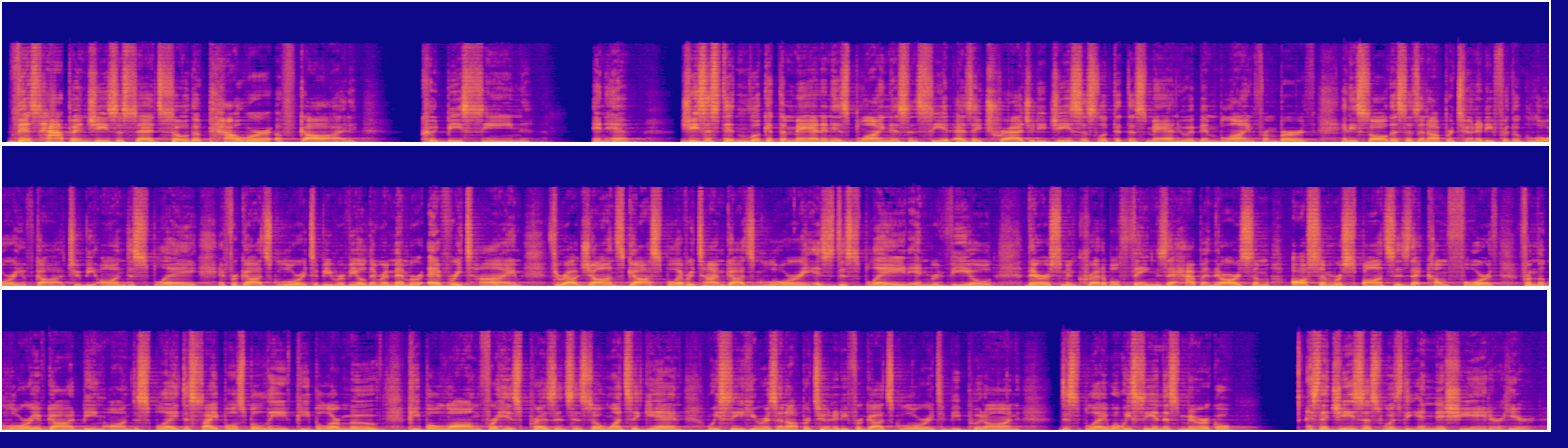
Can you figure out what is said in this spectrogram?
This happened, Jesus said, so the power of God could be seen in him. Jesus didn't look at the man in his blindness and see it as a tragedy. Jesus looked at this man who had been blind from birth, and he saw this as an opportunity for the glory of God to be on display and for God's glory to be revealed. And remember, every time throughout John's gospel, every time God's glory is displayed and revealed, there are some incredible things that happen. There are some awesome responses that come forth from the glory of God being on display. Disciples believe, people are moved, people long for his presence. And so, once again, we see here is an opportunity for God's glory to be put on display. What we see in this miracle is that Jesus was the initiator here.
